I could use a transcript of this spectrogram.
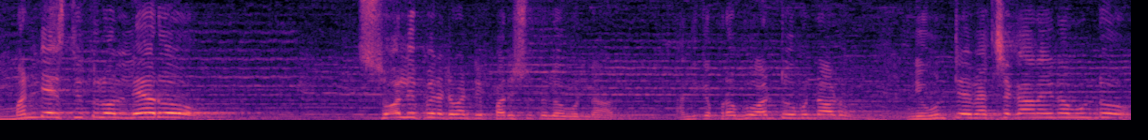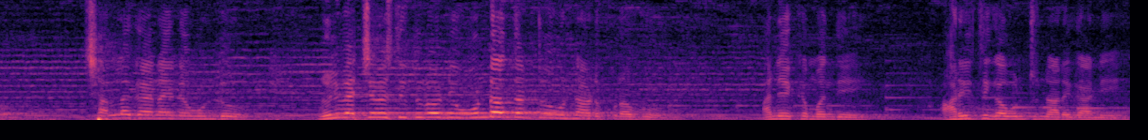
మండే స్థితిలో లేరు. సోలిపోయినటువంటి పరిస్థితిలో ఉన్నారు. అందుకే ప్రభు అంటూ ఉన్నాడు నీ ఉంటే వెచ్చగానైనా ఉండు చల్లగానైనా ఉండు. నులివెచ్చని స్థితిలో నీవు ఉండొద్దంటూ ఉన్నాడు ప్రభు. అనేక మంది ఆ రీతిగా ఉంటున్నారు కానీ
